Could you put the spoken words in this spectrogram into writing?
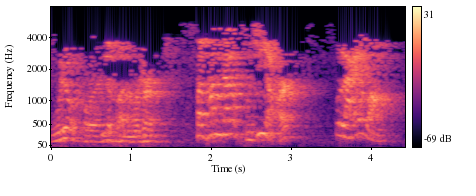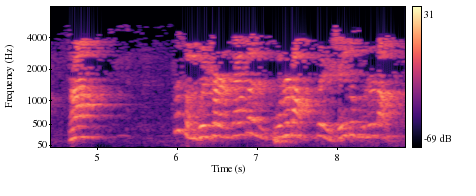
五六口人的可能是，但他们家死心眼儿，不来往啊，这怎么回事？再问不知道，问谁都不知道。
